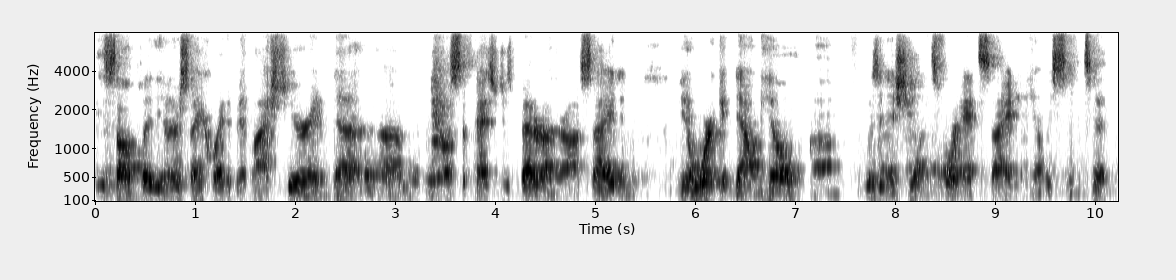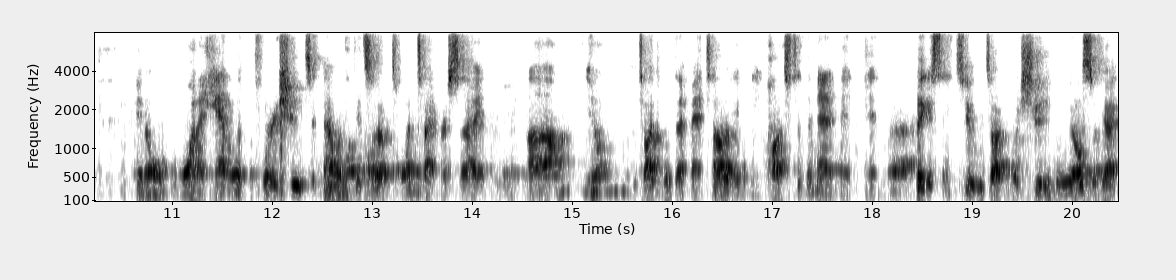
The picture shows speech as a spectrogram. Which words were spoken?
you saw him play the other side quite a bit last year, and uh, um, you know some guys are just better on their offside, and you know working downhill um, was an issue on his forehand side, and he always seemed to you know want to handle it before he shoots, and now when he gets it up his one timer side, um, you know we talked about that mentality when he pucks to the net, and, and uh, the biggest thing too, we talked about shooting, but we also got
